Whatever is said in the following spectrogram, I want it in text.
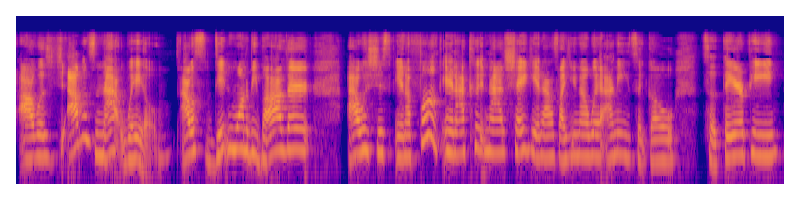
I was, I was not well. I was, didn't want to be bothered. I was just in a funk and I could not shake it. I was like, you know what? I need to go to therapy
